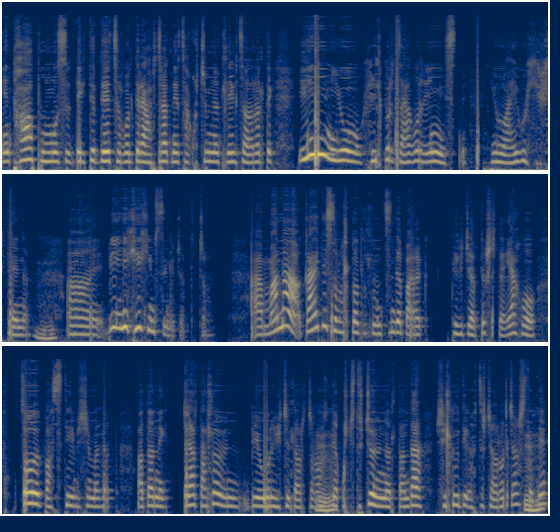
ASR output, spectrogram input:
энэ топ хүмүүсүүдийг тэр дээд сургууль дээр авчраад нэг цаг 30 минут лекц оруулдаг энэ юу хэлбэр загвар энэ юу айгүй хэрэгтэй байна аа би энийг хийх юмсан гэж бодож байгаа а манай гайдын сургалтууд бол үндсэндээ баг тэгж явдаг штэ. Яг уу 100% бас тийм биш юм ахэд одоо нэг 60 70% би өөрөө хичээл орж байгаа. Тэгээ 30 40% нь бол дандаа шилдүүдийг авчирч оруулж байгаа штэ тий.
